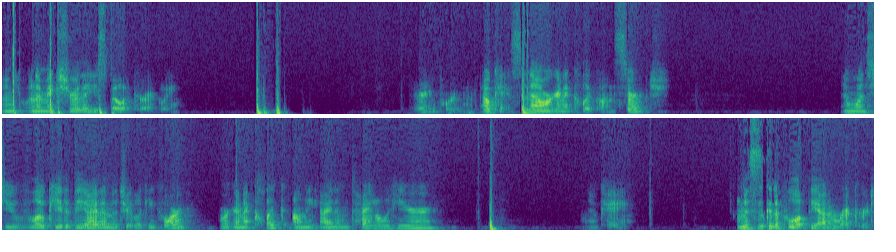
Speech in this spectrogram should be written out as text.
And you want to make sure that you spell it correctly. Very important. Okay, so now we're going to click on search. And once you've located the item that you're looking for, we're going to click on the item title here. Okay. And this is going to pull up the item record.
